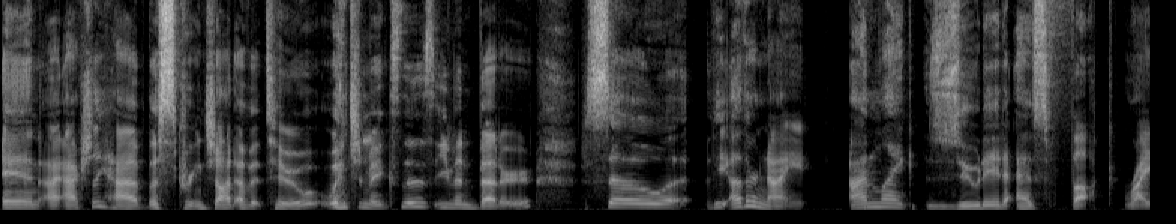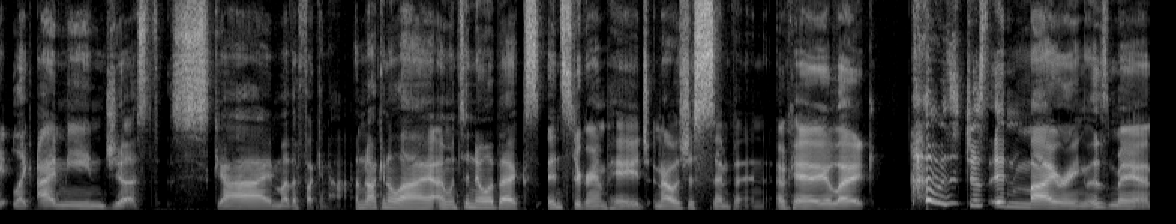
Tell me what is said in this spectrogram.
and i actually have the screenshot of it too which makes this even better so the other night i'm like zooted as fuck right? Like, I mean, just sky motherfucking high. I'm not gonna lie, I went to Noah Beck's Instagram page and I was just simping, okay? Like, I was just admiring this man.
